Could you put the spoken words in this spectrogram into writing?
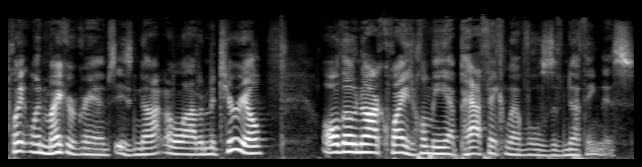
0.1 micrograms is not a lot of material, although not quite homeopathic levels of nothingness.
